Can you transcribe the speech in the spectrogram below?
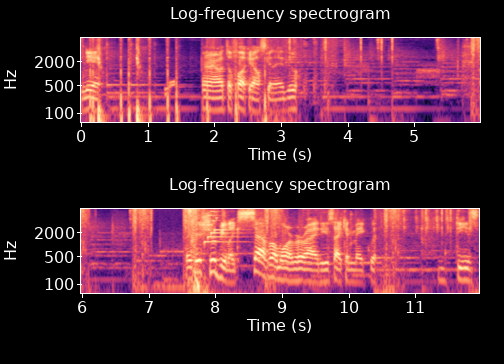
yeah. Alright, what the fuck else can I do? Like, there should be like several more varieties I can make with these.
